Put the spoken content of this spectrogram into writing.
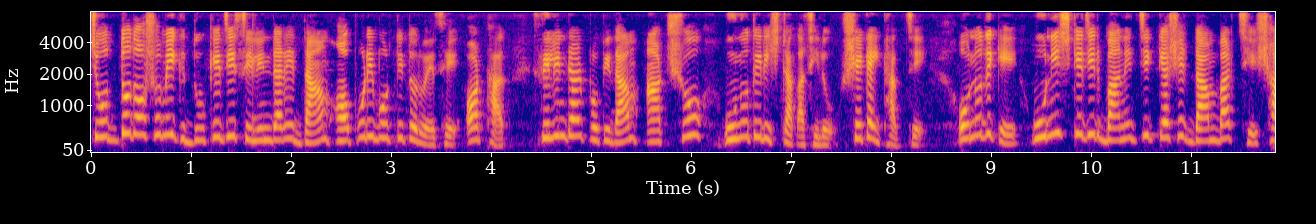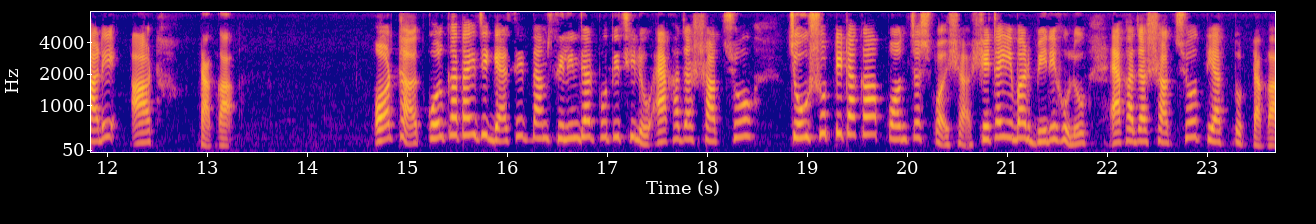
চোদ্দ দশমিক দু কেজি সিলিন্ডারের দাম অপরিবর্তিত রয়েছে। অর্থাৎ সিলিন্ডার প্রতি দাম আটশো উনতিরিশ টাকা ছিল, সেটাই থাকছে। অন্যদিকে উনিশ কেজির বাণিজ্যিক গ্যাসের দাম বাড়ছে সাড়ে আট টাকা। অর্থাৎ কলকাতায় যে গ্যাসের দাম সিলিন্ডার প্রতি ছিল এক হাজার সাতশো চৌষট্টি টাকা পঞ্চাশ পয়সা। সেটাই এবার বেড়ে হলো এক হাজার সাতশো তিয়াত্তর টাকা।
